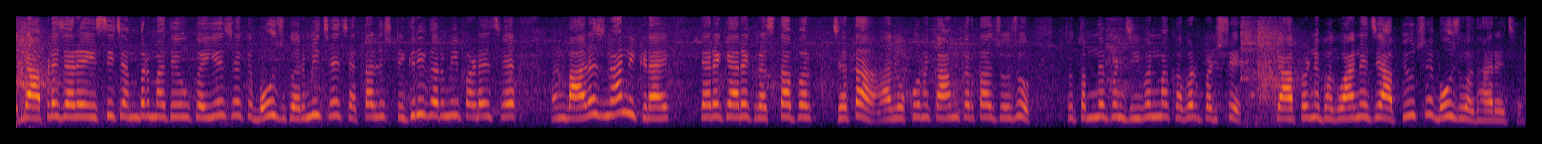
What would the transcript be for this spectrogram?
એટલે આપણે જ્યારે એસી ચેમ્બરમાંથી એવું કહીએ છીએ કે બહુ જ ગરમી છે, છેતાલીસ ડિગ્રી ગરમી પડે છે અને બહાર જ ના નીકળાય, ત્યારે ક્યારેક રસ્તા પર જતાં આ લોકોને કામ કરતા જોજો, તો તમને પણ જીવનમાં ખબર પડશે કે આપણને ભગવાને જે આપ્યું છે બહુ જ વધારે છે.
